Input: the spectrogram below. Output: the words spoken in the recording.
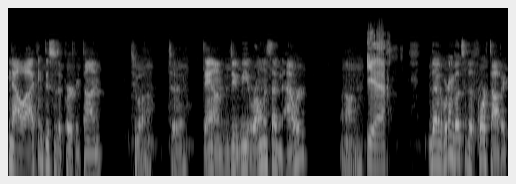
Now uh, I think this is a perfect time to uh to damn dude we we're almost at an hour. Um, Yeah. the we're gonna go to the fourth topic,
